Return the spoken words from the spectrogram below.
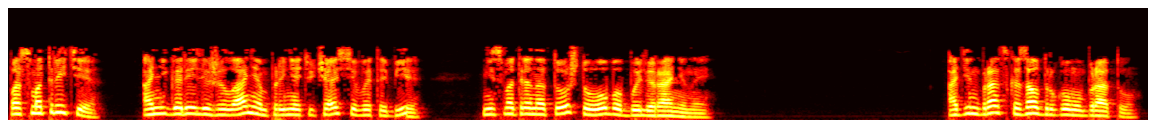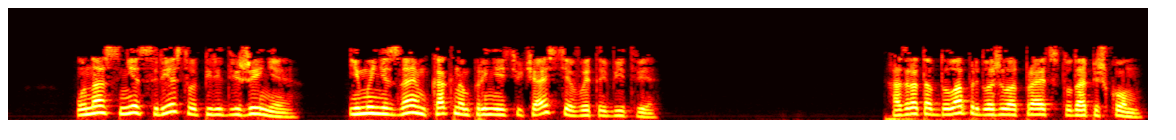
Посмотрите, они горели желанием принять участие в этой битве, несмотря на то, что оба были ранены. Один брат сказал другому брату, «У нас нет средства передвижения, и мы не знаем, как нам принять участие в этой битве». Хазрат Абдулла предложил отправиться туда пешком.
